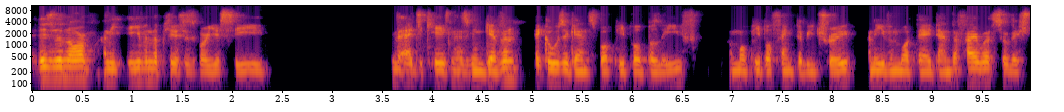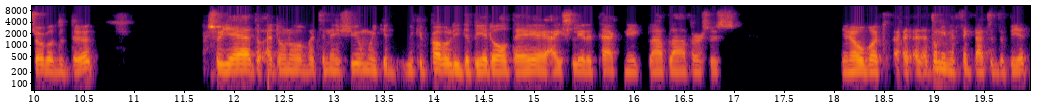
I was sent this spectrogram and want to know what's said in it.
It is the norm, and even the places where you see the education has been given, it goes against what people believe and what people think to be true, and even what they identify with. So they struggle to do it. So yeah, I don't know if it's an issue, and we could we could probably debate all day, isolated technique, blah blah, versus, you know. But I, I don't even think that's a debate.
